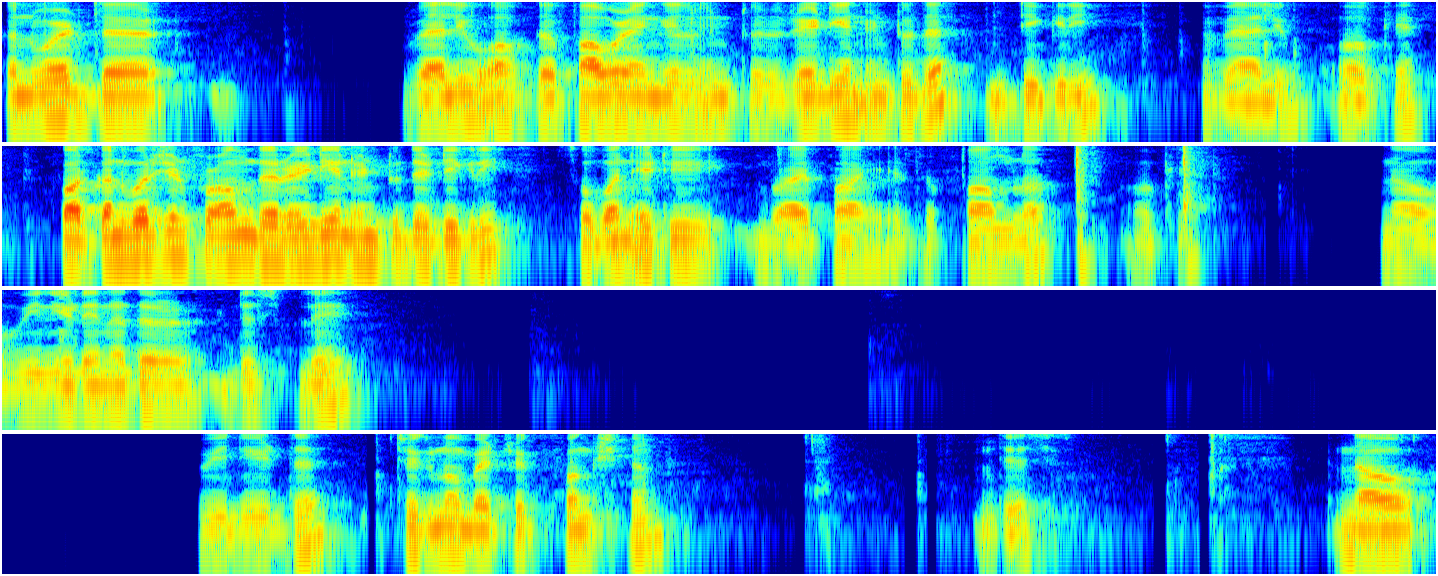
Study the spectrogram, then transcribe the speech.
convert the value of the power angle into radian into the degree value okay? For conversion from the radian into the degree so 180 by pi is the formula okay? Now we need another display we need the trigonometric function. This. Now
